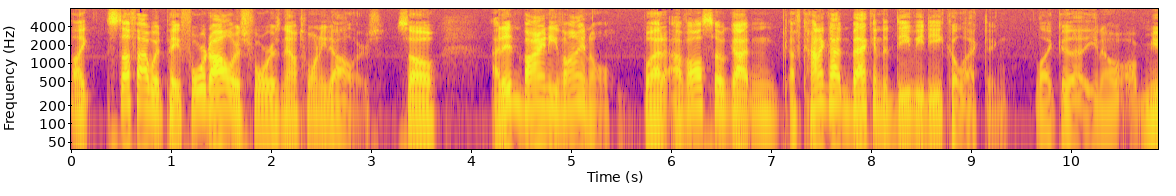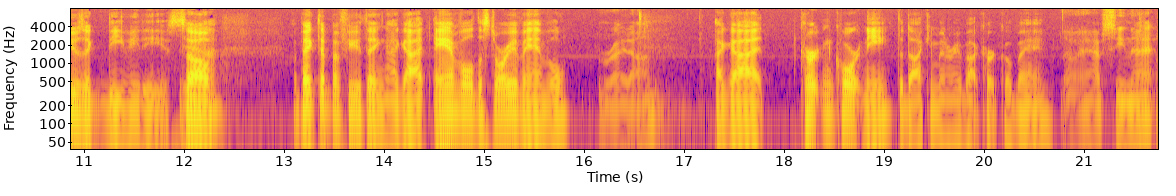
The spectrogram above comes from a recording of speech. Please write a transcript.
Like stuff I would pay four dollars for is now twenty dollars. So I didn't buy any vinyl, but I've also gotten I've kind of gotten back into DVD collecting, like uh, you know music DVDs. So Yeah. I picked up a few things. I got Anvil, the story of Anvil. Right on. I got Kurt and Courtney, the documentary about Kurt Cobain. Oh, I've seen that.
